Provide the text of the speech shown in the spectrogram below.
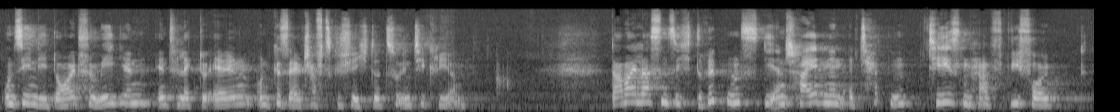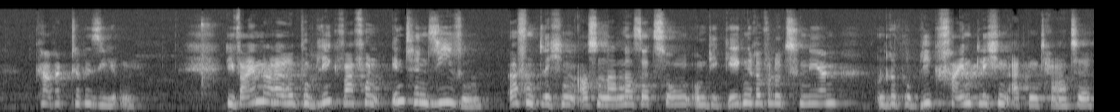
und sie in die deutsche Medien-, intellektuellen und Gesellschaftsgeschichte zu integrieren. Dabei lassen sich drittens die entscheidenden Etappen thesenhaft wie folgt charakterisieren. Die Weimarer Republik war von intensiven öffentlichen Auseinandersetzungen um die gegenrevolutionären und republikfeindlichen Attentate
